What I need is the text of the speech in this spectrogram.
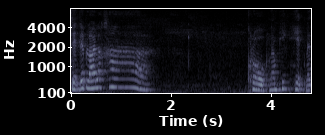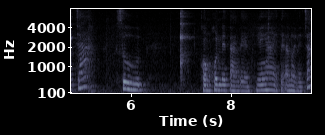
เสร็จเรียบร้อยแล้วค่ะ โคลกน้ำพริกเห็ดนะจ๊ะ สูตรของคนในต่างแดนง่าย ๆ แต่อร่อยนะจ๊ะ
